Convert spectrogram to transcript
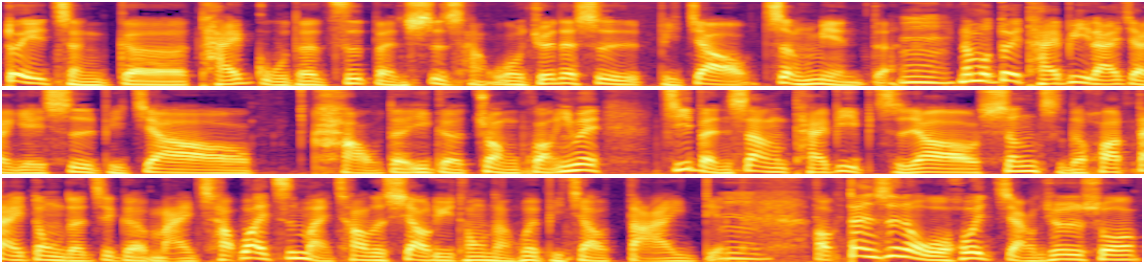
对整个台股的资本市场，我觉得是比较正面的。嗯，那么对台币来讲，也是比较好的一个状况，因为基本上台币只要升值的话，带动的这个买超外资买超的效率通常会比较大一点。好，但是呢，我会讲就是说。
